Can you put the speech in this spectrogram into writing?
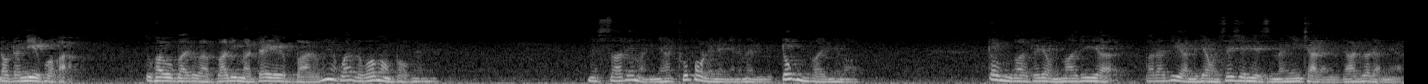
နောက်တနေ့ခွက်ကဒုက္ခဥပ္ပါဒကပါဠိမှာတိုက်ရိုက်ပါတော့မြင်ကွာသဘောမှန်ပေါ့နေမြတ်စာထဲမှာညာထိုးပေါက်နေတဲ့ညာနဲ့တုံးသွားနေမှာ တုံးသွားတဲ့ကြောင့်ဓမ္မကြီးကပါရကြီးကနေကြောင့်ဆက်ရှင်နေစီမံကိန်းချတာလေဒါပြောတာများ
